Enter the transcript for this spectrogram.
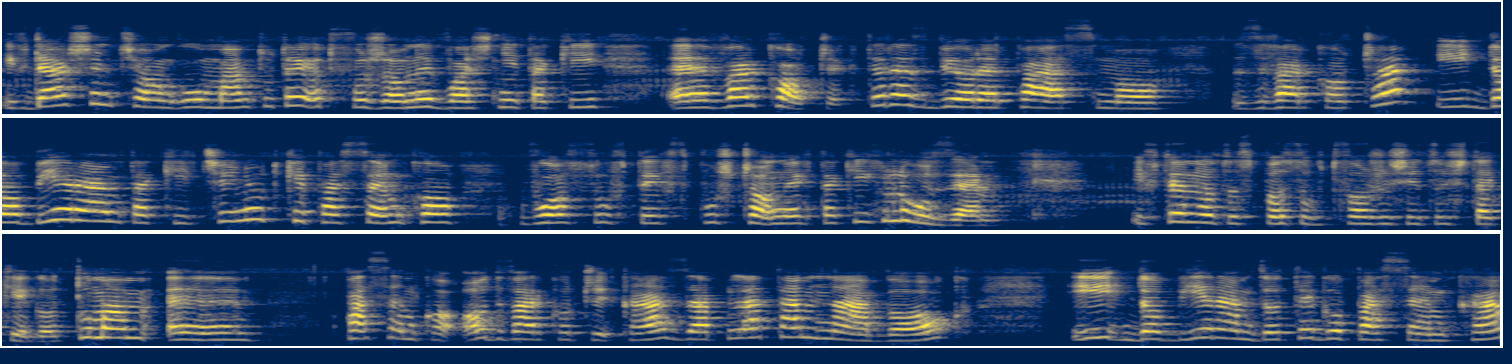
i w dalszym ciągu mam tutaj otworzony właśnie taki e, warkoczyk. Teraz biorę pasmo z warkocza i dobieram takie cieniutkie pasemko włosów tych spuszczonych, takich luzem. I w ten oto sposób tworzy się coś takiego. Tu mam e, pasemko od warkoczyka, zaplatam na bok i dobieram do tego pasemka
